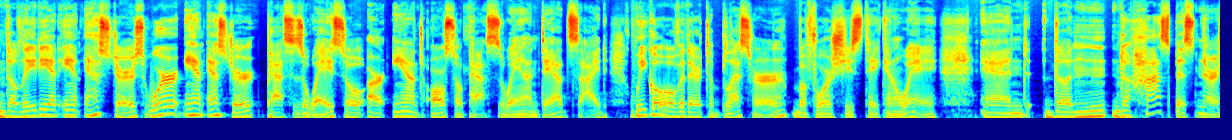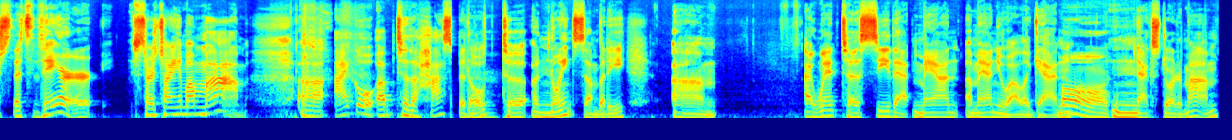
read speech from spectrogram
the lady at Aunt Esther's, where Aunt Esther passes away, so our aunt also passes away on dad's side. We go over there to bless her before she's taken away, and the the hospice nurse that's there starts talking about mom. Uh, I go up to the hospital to anoint somebody. Um, I went to see that man Emmanuel again next door to mom,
